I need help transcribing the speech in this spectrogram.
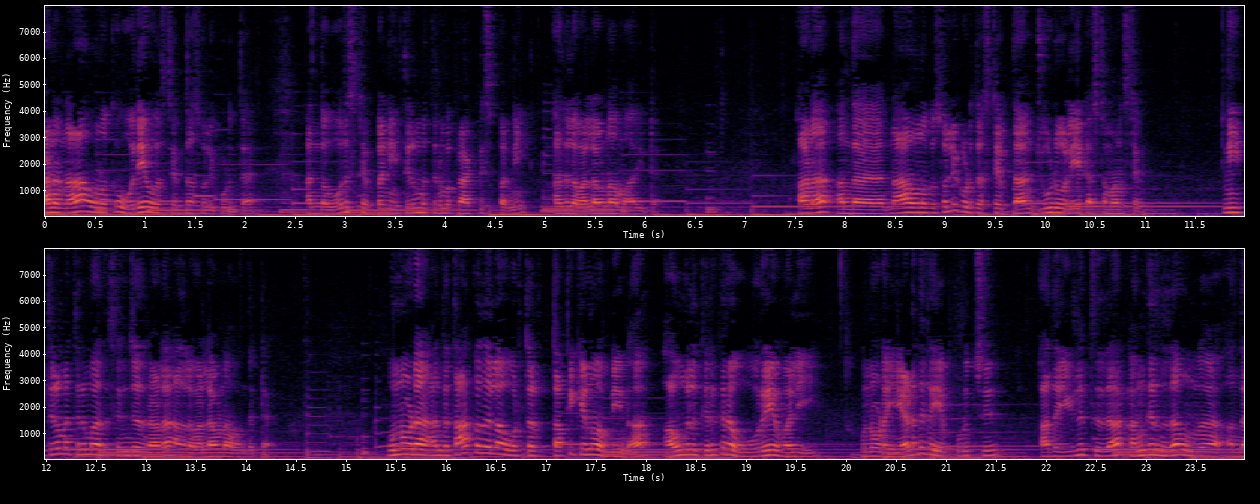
ஆனால் நான் உனக்கு ஒரே ஒரு ஸ்டெப் தான் சொல்லி கொடுத்தேன். அந்த ஒரு ஸ்டெப்பை நீ திரும்ப திரும்ப ப்ராக்டிஸ் பண்ணி அதில் வல்லவனாக மாறிட்டேன் ஆனால் அந்த நான் உனக்கு சொல்லி கொடுத்த ஸ்டெப் தான் ஜூடோலயே கஷ்டமான ஸ்டெப் நீ திரும்ப திரும்ப அதை செஞ்சதுனால அதில் வல்லவனாக வந்துட்டேன் உன்னோட அந்த தாக்குதலில் ஒருத்தர் தப்பிக்கணும் அப்படின்னா அவங்களுக்கு இருக்கிற ஒரே வழி உன்னோட இடது கையை பிடிச்சி அதை இழுத்து தான் அங்கிருந்து தான் உன்னை அந்த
